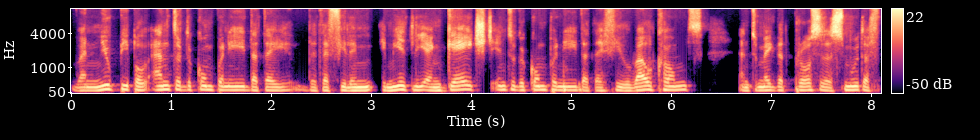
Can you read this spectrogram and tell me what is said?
when new people enter the company that they that they feel Im- immediately engaged into the company that they feel welcomed and to make that process as smooth as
